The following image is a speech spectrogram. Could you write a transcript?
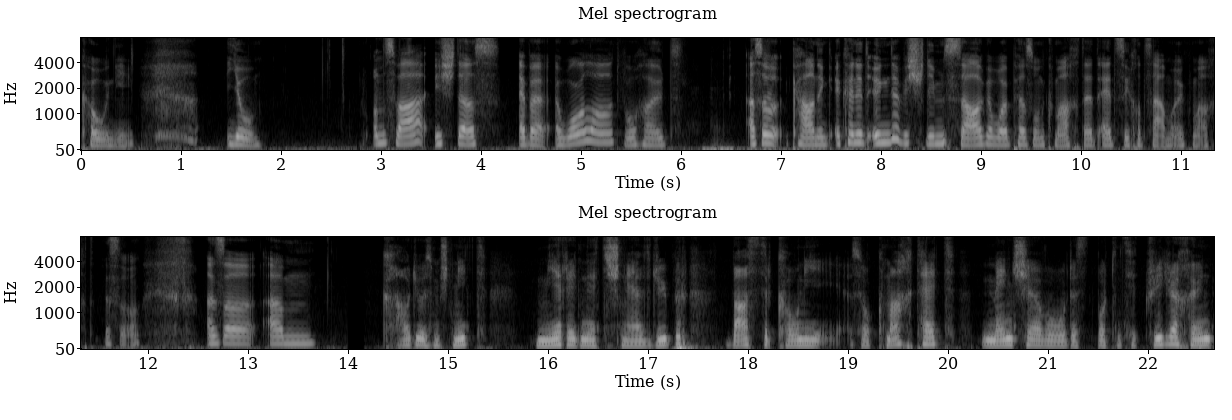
Coney. Jo. Und zwar ist das eben ein Warlord, wo halt also, keine Ahnung, ihr könnt nicht irgendetwas Schlimmes sagen, was eine Person gemacht hat. Er hat es sicher zehnmal gemacht. Also, also ähm, Claudio aus dem Schnitt, wir reden jetzt schnell drüber, was der Coney so gemacht hat. Menschen, die das potenziell triggern können,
